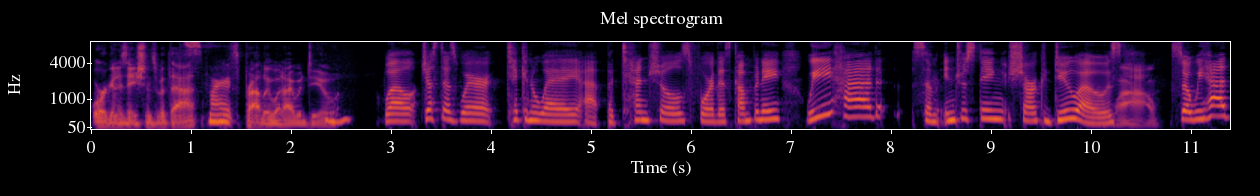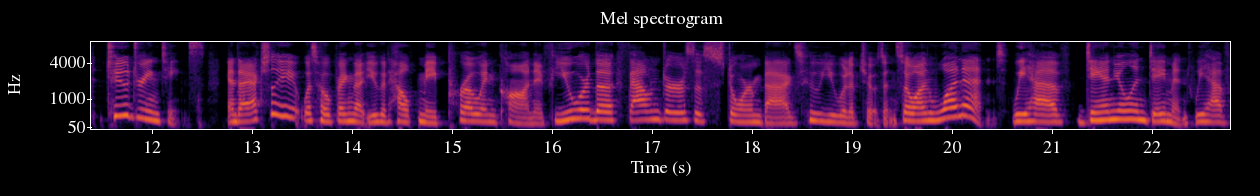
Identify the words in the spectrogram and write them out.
organizations with that. Smart. That's probably what I would do. Mm-hmm. Well, just as we're ticking away at potentials for this company, we had some interesting shark duos. Wow. So we had two dream teams. And I actually was hoping that you could help me pro and con. If you were the founders of Storm Bags, who you would have chosen. So on one end, we have Daniel and Damon. We have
